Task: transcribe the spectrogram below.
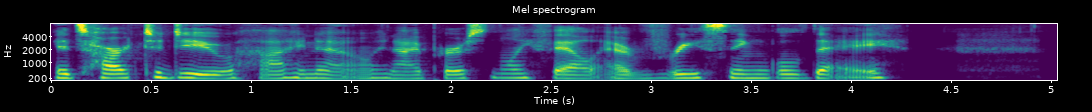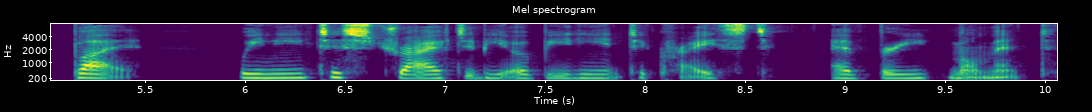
It's hard to do, I know, and I personally fail every single day. but we need to strive to be obedient to Christ every moment.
